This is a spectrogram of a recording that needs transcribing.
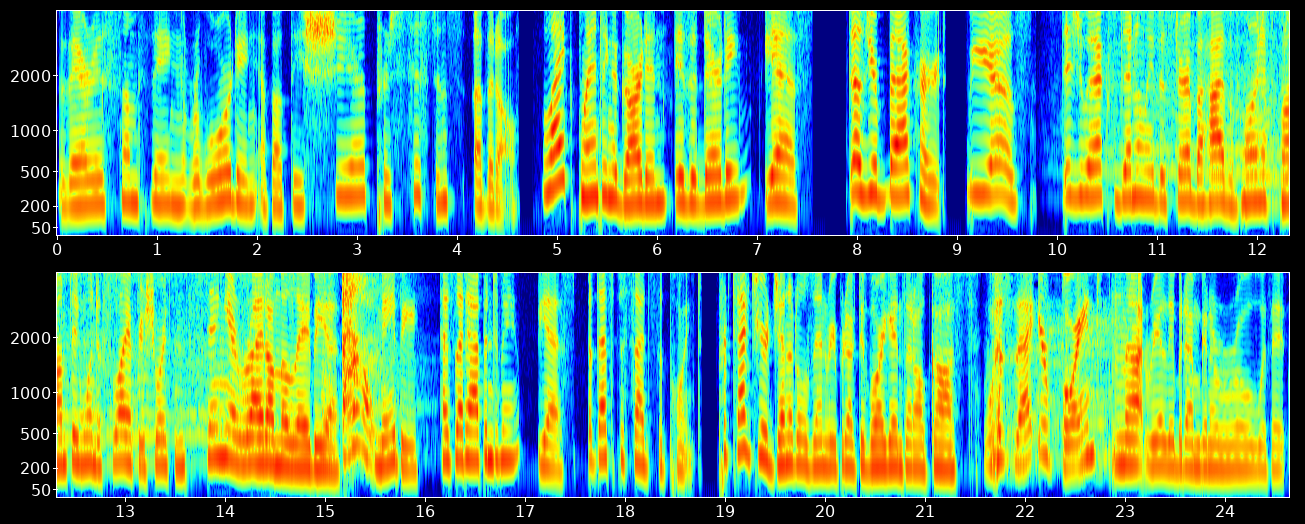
There is something rewarding about the sheer persistence of it all. Like planting a garden. Is it dirty? Yes. Does your back hurt? Yes. Did you accidentally disturb a hive of hornets, prompting one to fly up your shorts and sting you right on the labia? Ow! Maybe. Has that happened to me? Yes, but that's besides the point. Protect your genitals and reproductive organs at all costs. Was that your point? Not really, but I'm gonna roll with it.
